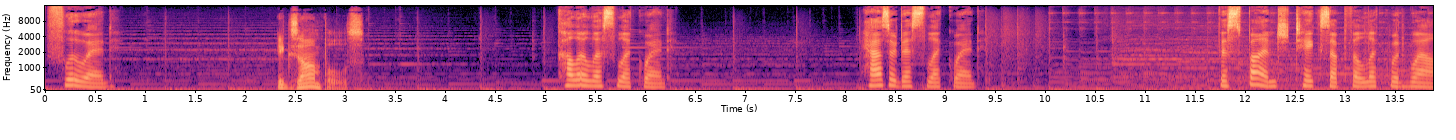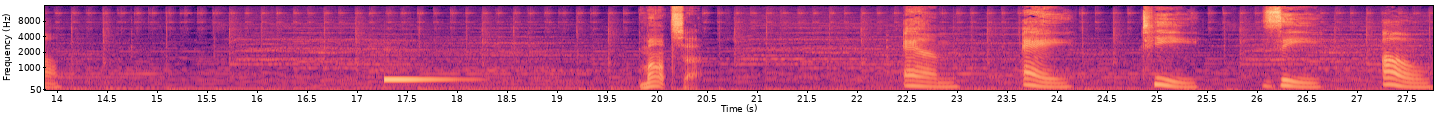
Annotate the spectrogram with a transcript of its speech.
Fluid, Examples colorless liquid, hazardous liquid. The sponge takes up the liquid well. Matzo. M A T Z O.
